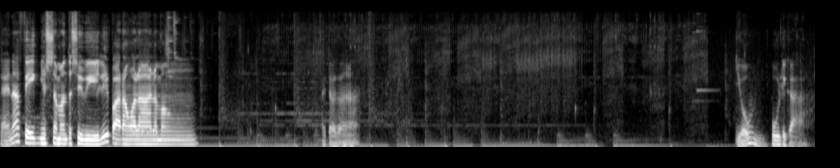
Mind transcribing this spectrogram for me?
Kaya na, fake news naman to si Willy. Parang wala namang... Ito, ito na. Yun, huli ka.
